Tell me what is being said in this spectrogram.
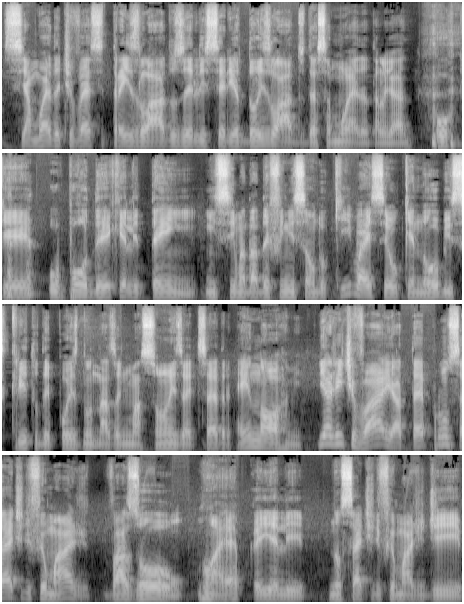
se a moeda tivesse três lados, ele seria dois lados dessa moeda, tá ligado? Porque o poder que ele tem em cima da definição do que vai ser o Kenobi escrito depois no, nas animações, etc., é enorme. E a gente vai até para um set de filmagem. Vazou numa época e ele, no set de filmagem de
